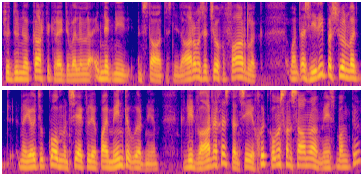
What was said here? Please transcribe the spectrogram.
sodoende 'n kaart te kry terwyl hulle eintlik nie in staat is nie. Daarom is dit so gevaarlik. Want as hierdie persoon wat na jou toe kom en sê ek wil jou paemente oorneem, kredietwaardig is, dan sê jy goed, kom ons gaan saam na Wesbank toe.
